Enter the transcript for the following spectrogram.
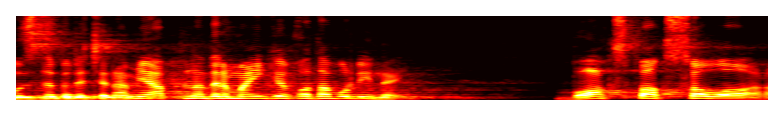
বুঝতে পেরেছেন? আমি আপনাদের মাইকে কথা বলি নাই। বক্স ফক্স ওর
